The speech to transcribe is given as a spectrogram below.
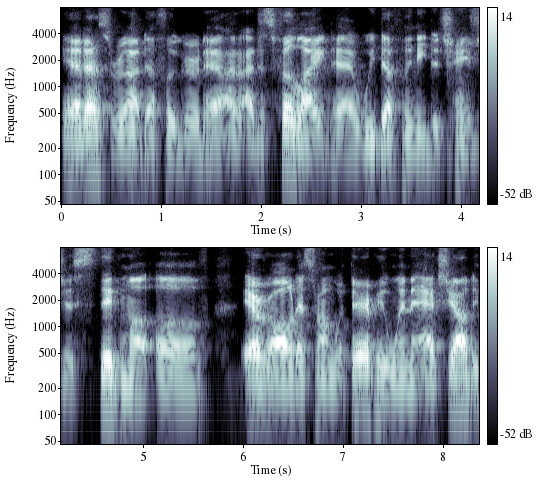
Yeah, that's real. I definitely agree with that. I, I just feel like that we definitely need to change this stigma of every all that's wrong with therapy. When the actuality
